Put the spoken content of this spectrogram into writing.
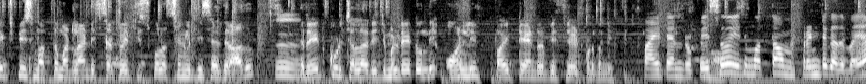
సిక్స్ పీస్ మొత్తం అట్లాంటి సెట్ అయితే తీసుకోవాలి? సింగిల్ పీస్ అయితే రాదు. Hmm. రేట్ కూడా చాలా రీజనబుల్ రేట్ ఉంది. Only five ten rupees rate పడుతుంది. ఫైవ్ టెన్ రూపీస్ ఇది మొత్తం ప్రింట్ కదా భయ్య?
